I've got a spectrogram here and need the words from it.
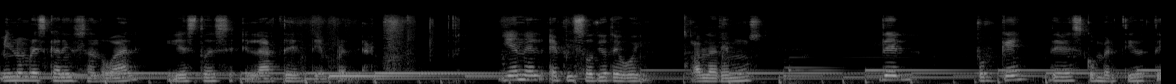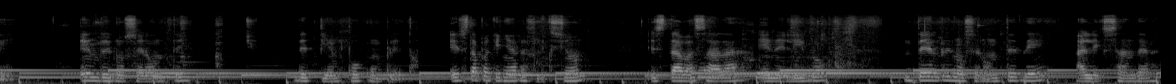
Mi nombre es Karen Sandoval y esto es el arte de emprender. Y en el episodio de hoy hablaremos del por qué debes convertirte en rinoceronte de tiempo completo. Esta pequeña reflexión está basada en el libro del rinoceronte de Alexander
